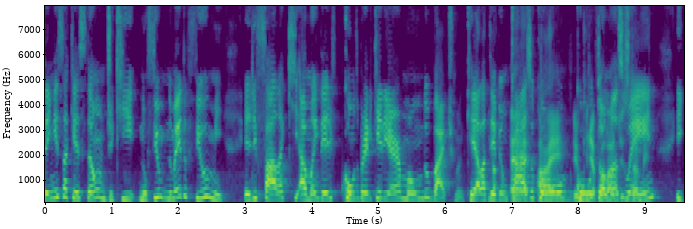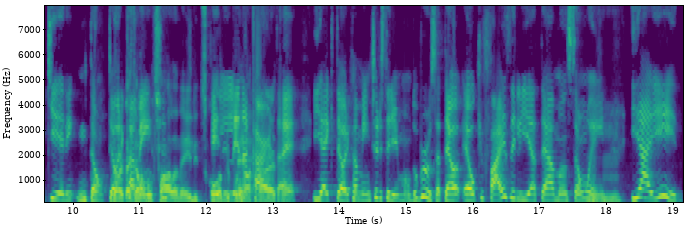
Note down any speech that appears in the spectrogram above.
Tem essa questão de que no filme, no meio do filme, ele fala que a mãe dele conta pra ele que ele é irmão do Batman, que ela teve Não, um caso é, com, ah, é, com o Thomas Wayne também. e que ele, então, Na verdade, teoricamente, ela não fala, né? Ele descobre ele lê na uma carta, é. E aí que teoricamente ele seria irmão do Bruce, até é o que faz ele ir até a mansão Uhum. Wayne. E aí,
